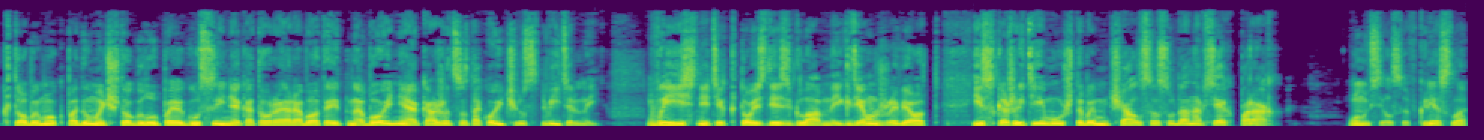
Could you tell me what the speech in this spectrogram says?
«Кто бы мог подумать, что глупая гусыня, которая работает на бойне, окажется такой чувствительной? Выясните, кто здесь главный, где он живет, и скажите ему, чтобы мчался сюда на всех парах». Он уселся в кресло,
